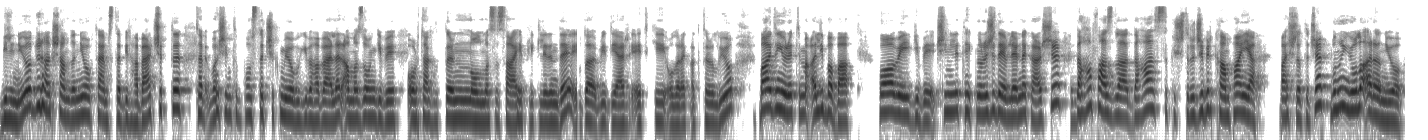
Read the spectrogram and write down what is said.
biliniyor. Dün akşam da New York Times'ta bir haber çıktı. Tabii Washington Post'ta çıkmıyor bu gibi haberler. Amazon gibi ortaklıklarının olması sahipliklerinde bu da bir diğer etki olarak aktarılıyor. Biden yönetimi Alibaba Huawei gibi Çinli teknoloji devlerine karşı daha fazla, daha sıkıştırıcı bir kampanya başlatacak. Bunun yolu aranıyor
